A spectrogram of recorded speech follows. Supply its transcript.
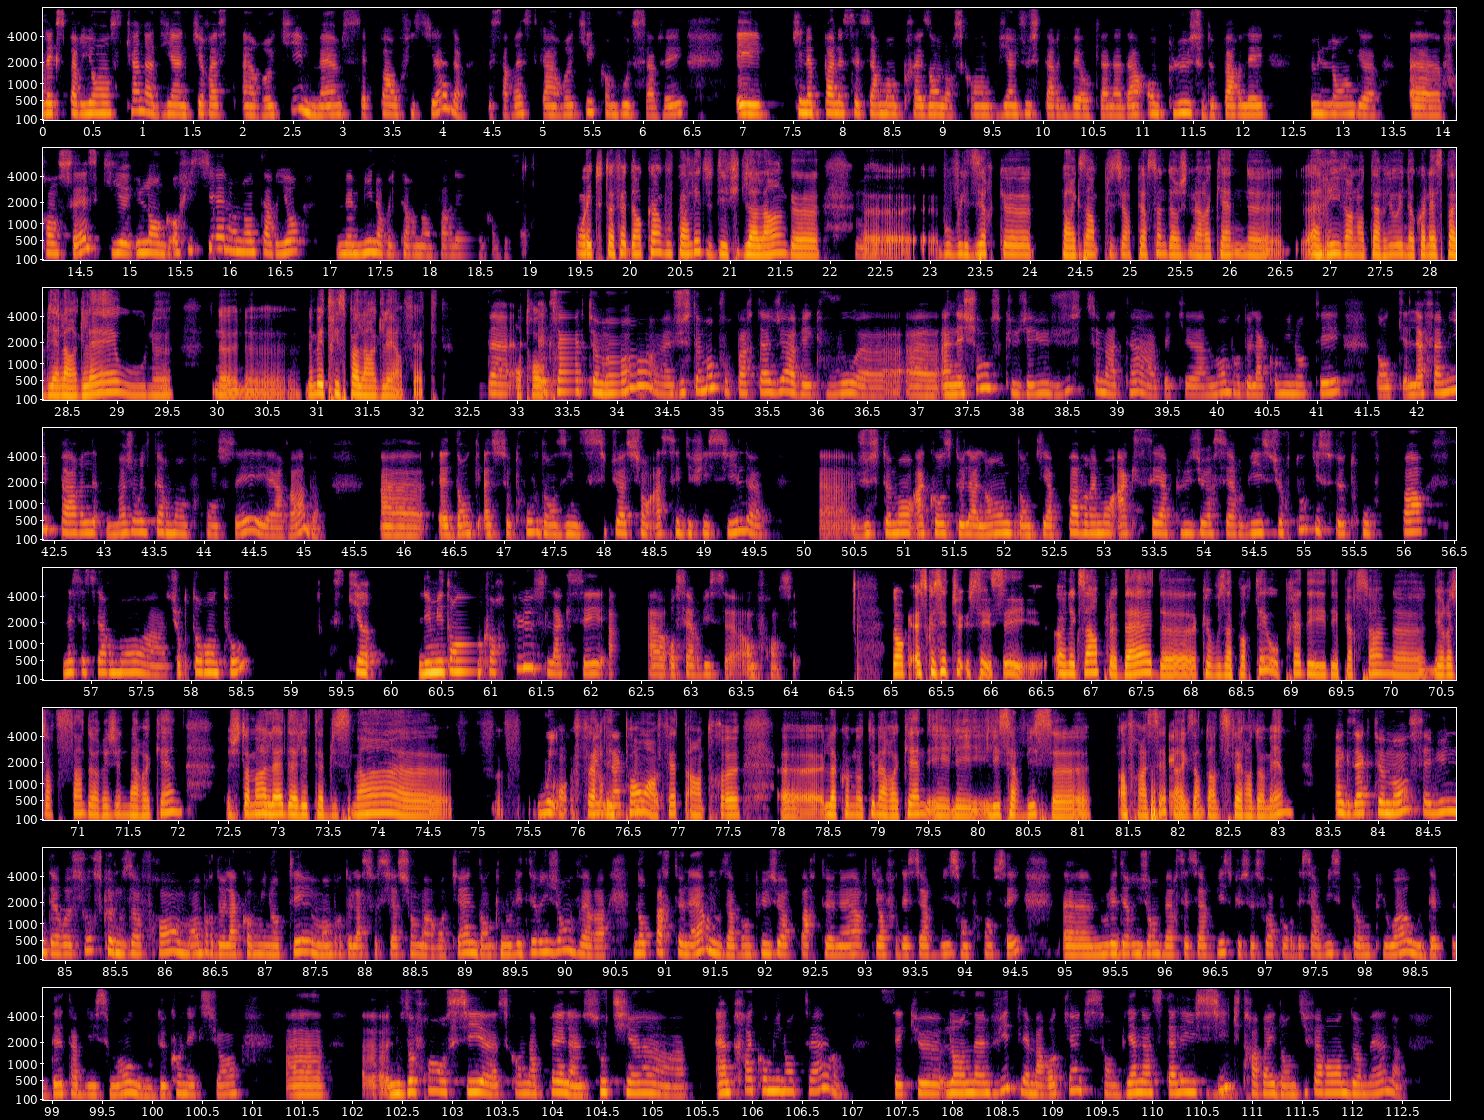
l'expérience canadienne qui reste un requis, même si ce n'est pas officiel, mais ça reste un requis, comme vous le savez, et qui n'est pas nécessairement présent lorsqu'on vient juste d'arriver au Canada, en plus de parler une langue euh, française, qui est une langue officielle en Ontario, mais minoritairement parlée, comme vous le savez. Oui, tout à fait. Donc, quand vous parlez du défi de la langue, euh, euh, vous voulez dire que par exemple, plusieurs personnes d'origine marocaine euh, arrivent en Ontario et ne connaissent pas bien l'anglais ou ne, ne, ne, maîtrisent pas l'anglais, en fait. Ben, exactement. Euh, justement, pour partager avec vous euh, un échange que j'ai eu juste ce matin avec un membre de la communauté. Donc, la famille parle majoritairement français et arabe. et donc, elle se trouve dans une situation assez difficile justement à cause de la langue. Donc, il n'y a pas vraiment accès à plusieurs services, surtout qui ne se trouvent pas nécessairement euh, sur Toronto, ce qui limite encore plus l'accès aux services euh, en français. Donc, est-ce que c'est un exemple d'aide que vous apportez auprès des, personnes, des ressortissants d'origine marocaine, justement l'aide à l'établissement, oui, faire des ponts en fait entre la communauté marocaine et les, services en français, par exemple, dans différents domaines. Exactement, c'est l'une des ressources que nous offrons aux membres de la communauté, aux membres de l'association marocaine. Donc, nous les dirigeons vers nos partenaires. Nous avons plusieurs partenaires qui offrent des services en français. nous les dirigeons vers ces services, que ce soit pour des services d'emploi ou d'établissement ou de connexion. Euh, nous offrons aussi euh, ce qu'on appelle un soutien euh, intracommunautaire. C'est que l'on invite les Marocains qui sont bien installés ici, qui travaillent dans différents domaines,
